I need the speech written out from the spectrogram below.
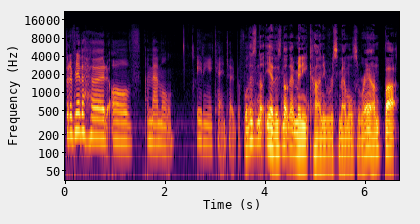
But I've never heard of a mammal eating a cane toad before. Well, there's not. Yeah, there's not that many carnivorous mammals around, but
